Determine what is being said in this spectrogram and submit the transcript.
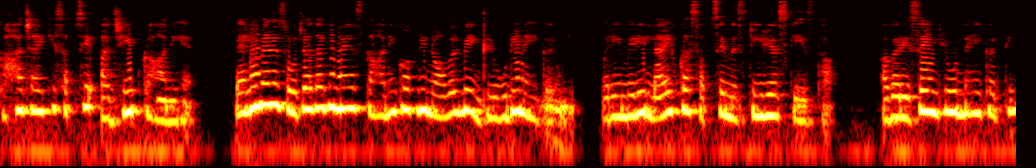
कहा जाए कि सबसे अजीब कहानी है। पहले मैंने सोचा था कि मैं इस कहानी को अपनी नॉवल में इंक्लूड ही नहीं करूँगी, पर ये मेरी लाइफ का सबसे मिस्टीरियस केस था। अगर इसे इंक्लूड नहीं करती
